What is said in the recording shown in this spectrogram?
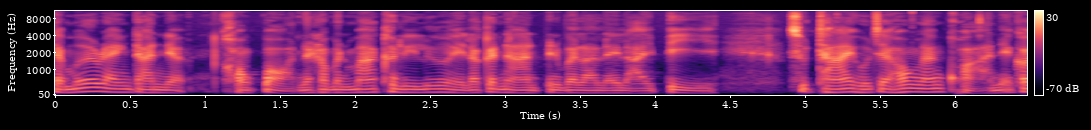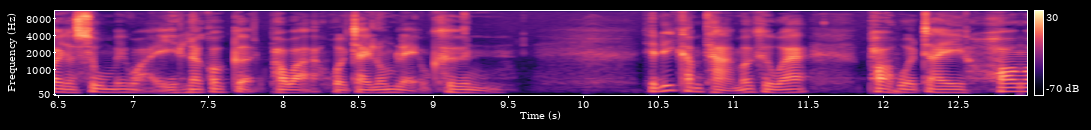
แต่เมื่อแรงดันเนี่ยของปอดนะครับมันมากขึ้นเรื่อยๆ แล้วก็นานเป็นเวลาหลาย ๆ ปี สุดท้ายหัวใจห้องล่างขวาเนี่ยก็จะซุ่มไม่ไหว แล้วก็เกิดภาวะหัวใจล้มเหลวขึ้นทีนี้คำถามก็คือว่า พอหัวใจห้อง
